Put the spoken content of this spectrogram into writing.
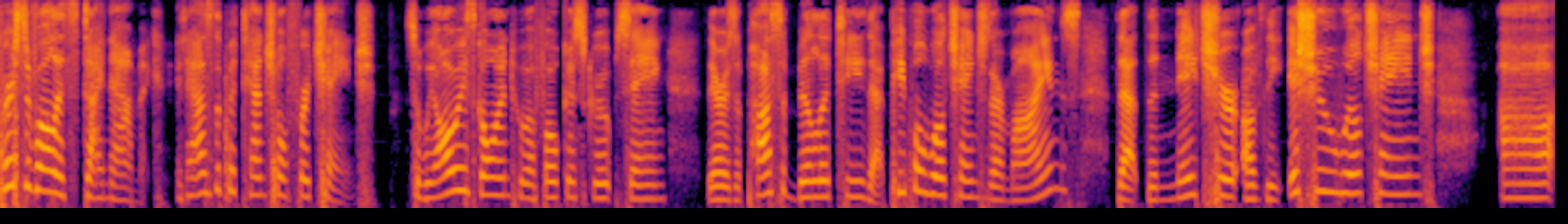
First of all, it's dynamic. It has the potential for change. So we always go into a focus group saying there is a possibility that people will change their minds, that the nature of the issue will change, uh,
